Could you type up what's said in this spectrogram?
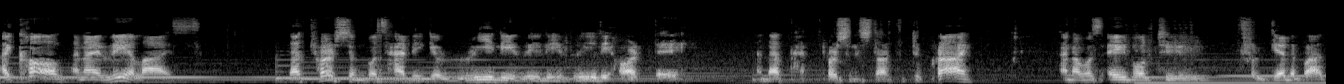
I called and I realized that person was having a really, really, really hard day. And that person started to cry. And I was able to forget about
